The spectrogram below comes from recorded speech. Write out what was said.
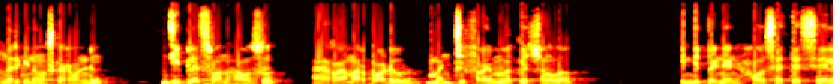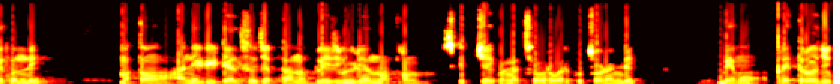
అందరికీ నమస్కారం అండి. G plus one house Ramarpadu మంచి ఫ్రైమ్ లొకేషన్లో ఇండిపెండెంట్ హౌస్ అయితే సేల్కుంది. మొత్తం అన్ని డీటెయిల్స్ చెప్తాను. ప్లీజ్ వీడియోని మాత్రం స్కిప్ చేయకుండా చివరి వరకు చూడండి. మేము ప్రతిరోజు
